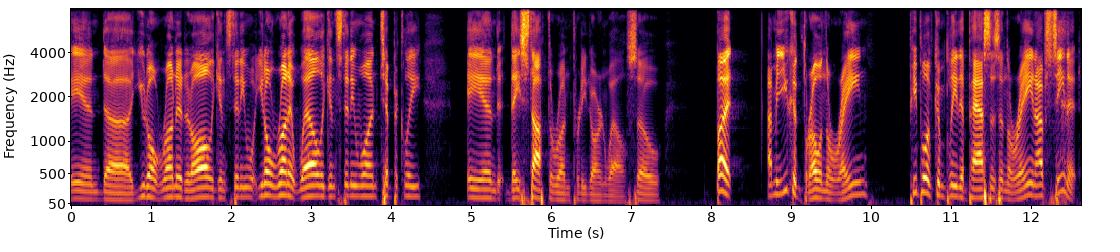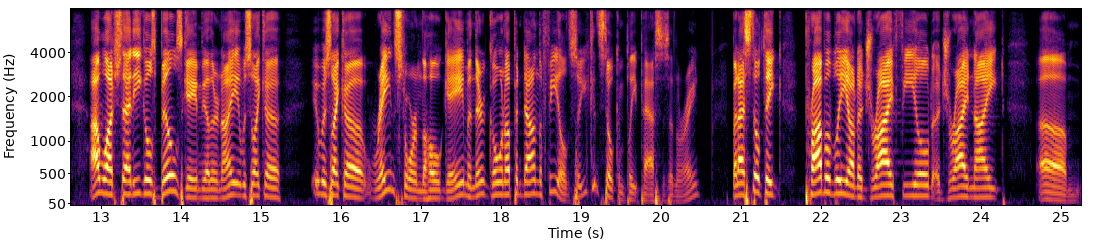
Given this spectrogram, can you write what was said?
and uh, you don't run it at all against anyone. You don't run it well against anyone typically, and they stop the run pretty darn well. So, but I mean, you could throw in the rain. People have completed passes in the rain. I've seen it. I watched that Eagles Bills game the other night. It was like a it was like a rainstorm the whole game, and they're going up and down the field. So you can still complete passes in the rain. But I still think probably on a dry field, a dry night, um,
